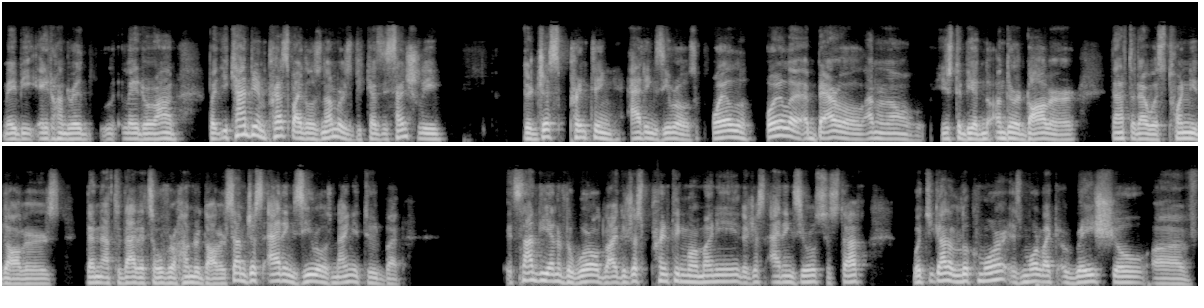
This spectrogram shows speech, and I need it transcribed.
maybe 800 later on. But you can't be impressed by those numbers because essentially they're just printing, adding zeros. Oil, oil a barrel, I don't know, used to be under a dollar. Then after that was $20. Then after that, it's over $100. So I'm just adding zeros magnitude, but it's not the end of the world, right? They're just printing more money. They're just adding zeros to stuff. What you got to look more is more like a ratio of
